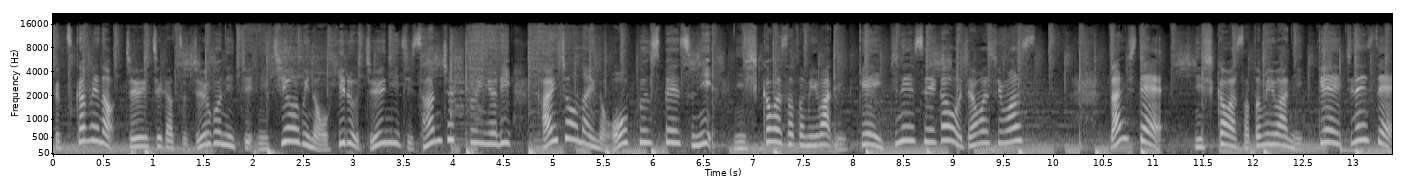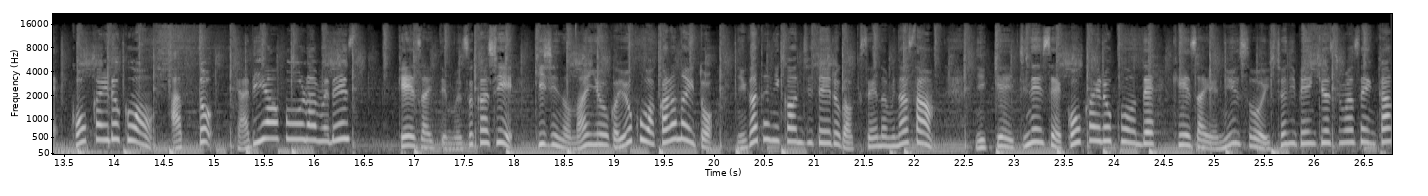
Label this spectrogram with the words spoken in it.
2日目の11月15日日曜日のお昼12時30分より会場内のオープンスペースに西川さとみは日経1年生がお邪魔します。題して西川さとみは日経1年生公開録音アットキャリアフォーラムです。経済って難しい。記事の内容がよくわからないと苦手に感じている学生の皆さん。日経1年生公開録音で経済やニュースを一緒に勉強しませんか？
